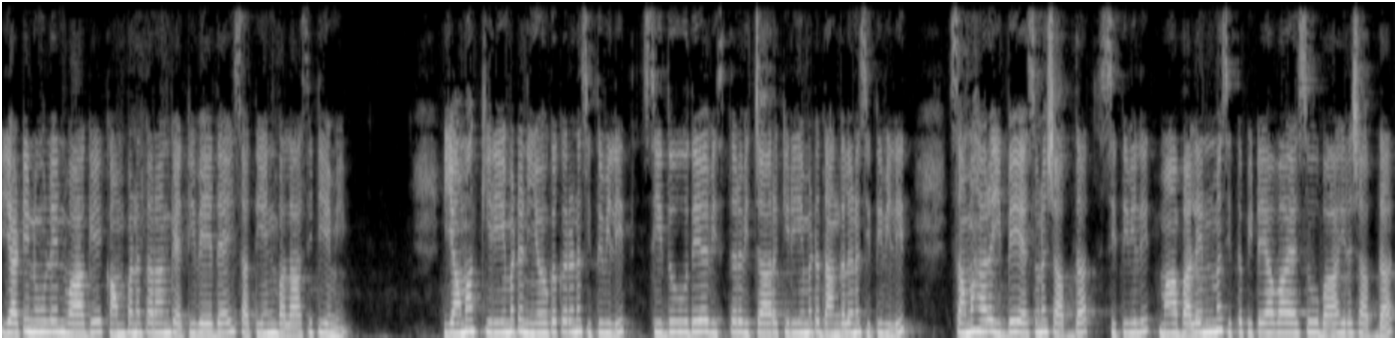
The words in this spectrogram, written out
යටි නූලෙන් වාගේ කම්පන තරංග ඇති වේදැයි සතියෙන් බලා සිටියෙමි. යමක් කිරීමට නියෝග කරන සිතුවිලිත් සිදූදය විස්තර ਵਿਚාර කිරීමට දඟලන සිතුවිලිත් සමහර ඉබේ ඇසුන ශබ්දත් සිතුවිලිත් මා බලෙන්ම සිත පිට යවා ඇසූ බාහිර ශබ්දත්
